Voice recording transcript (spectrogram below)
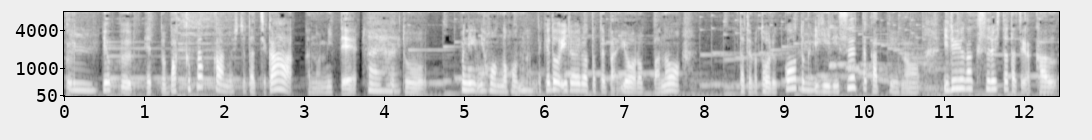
ク、うん、よく、えっと、バックパッカーの人たちがあの見て、はいはい、えっと、日本の本なんだけど、いろいろ例えばヨーロッパの例えばトルコとかイギリスとかっていうのを留学する人たちが買う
